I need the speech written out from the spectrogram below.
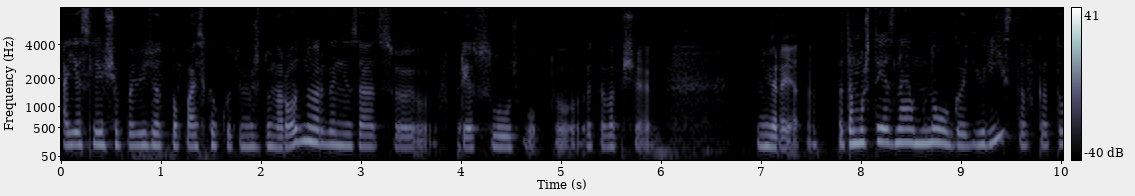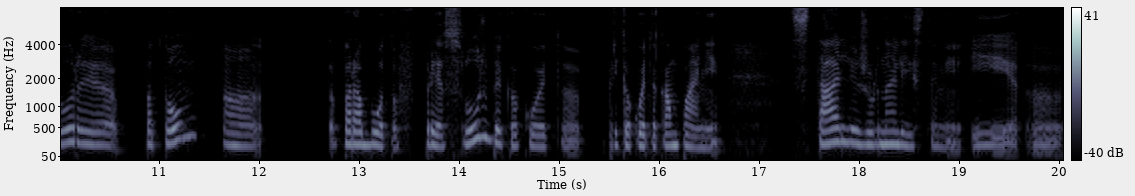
а если еще повезет попасть в какую-то международную организацию, в пресс-службу, то это вообще невероятно. Потому что я знаю много юристов, которые потом, э, поработав в пресс-службе какой-то, при какой-то компании, стали журналистами. И э,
